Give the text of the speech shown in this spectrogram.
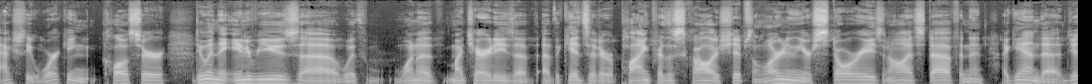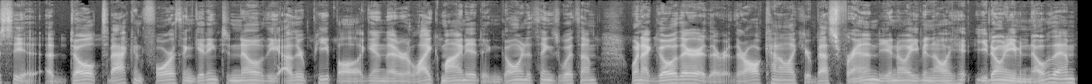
actually working closer, doing the interviews uh, with one of my charities of, of the kids that are applying for the scholarships and learning your stories and all that stuff. And then again, the just the adult back and forth and getting to know the other people again that are like minded and going to things with them. When I go there, they're they're all kind of like your best friend, you know, even though you don't even know them,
